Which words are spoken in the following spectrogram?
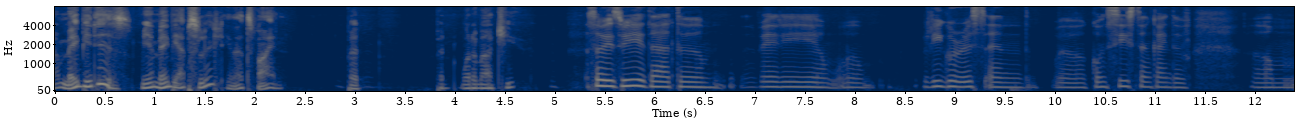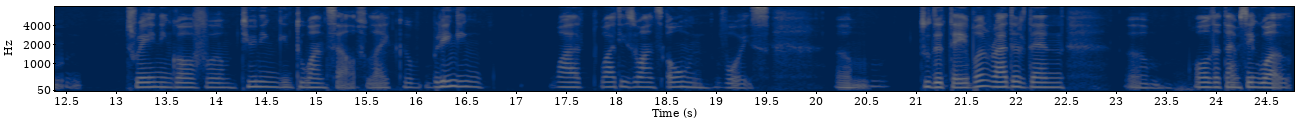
Oh, maybe it is. Yeah, maybe absolutely. That's fine. But but what about you? So it's really that um, very um, uh, rigorous and uh, consistent kind of um, training of um, tuning into oneself, like uh, bringing what what is one's own voice um, to the table, rather than um, all the time saying, well,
